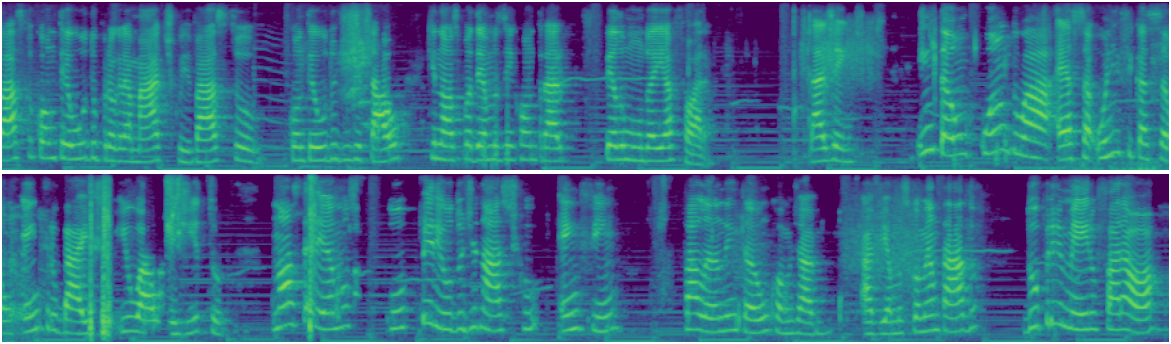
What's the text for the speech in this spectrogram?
vasto conteúdo programático e vasto conteúdo digital que nós podemos encontrar pelo mundo aí afora. Tá, gente? Então, quando há essa unificação entre o Baixo e o Alto Egito, nós teremos o período dinástico, enfim, falando então, como já havíamos comentado, do primeiro faraó.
